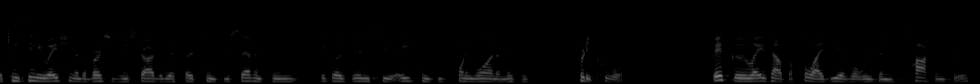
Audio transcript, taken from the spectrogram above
the continuation of the verses we started with, 13 through 17, it goes into 18 through 21, and this is pretty cool. Basically, lays out the whole idea of what we've been talking through.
